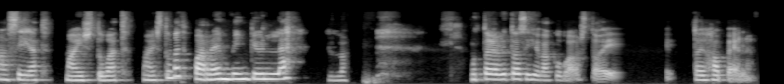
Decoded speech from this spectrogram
asiat maistuvat, maistuvat paremmin kyllä. Kyllä. Mutta oli tosi hyvä kuvaus toi, toi hapen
